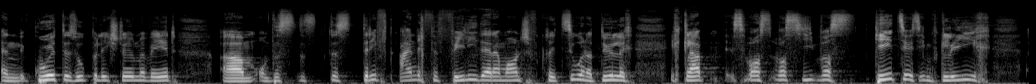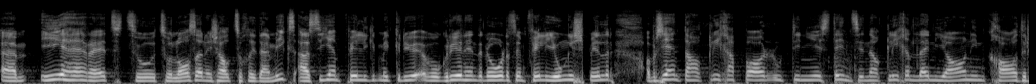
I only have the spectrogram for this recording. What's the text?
ein guter Super League-Stürmer wird. Ähm, und das, das, das, trifft eigentlich für viele dieser Mannschaft zu. Natürlich, ich glaube, was, was, was GC jetzt im Vergleich ähm, eher zu, zu Lausanne ist halt so ein bisschen der Mix. Auch sie viele, mit Grün, wo grün hinter den Ohren sind, viele junge Spieler. Aber sie haben da gleich ein paar Routiniers drin. Sie haben gleich einen Lenian im Kader.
